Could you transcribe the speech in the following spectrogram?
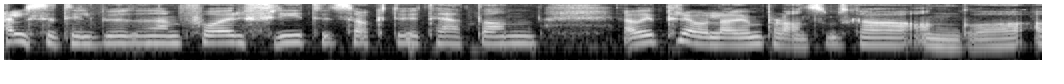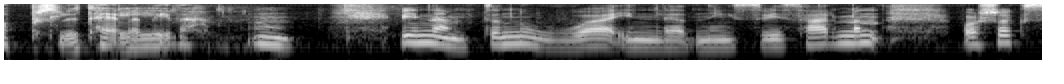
helsetilbudet de får, fritidsaktivitetene. Ja, Vi prøver å lage en plan som skal angå absolutt hele livet. Mm. Vi nevnte noe innledningsvis her, men hva slags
